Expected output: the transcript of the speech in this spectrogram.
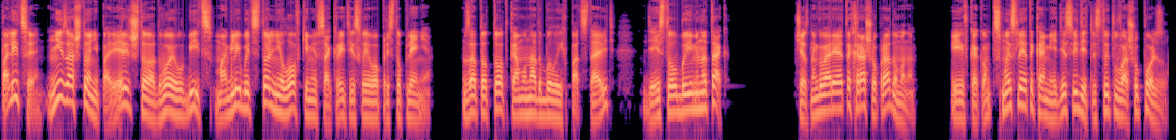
Полиция ни за что не поверит, что двое убийц могли быть столь неловкими в сокрытии своего преступления. Зато тот, кому надо было их подставить, действовал бы именно так. Честно говоря, это хорошо продумано. И в каком-то смысле эта комедия свидетельствует в вашу пользу.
